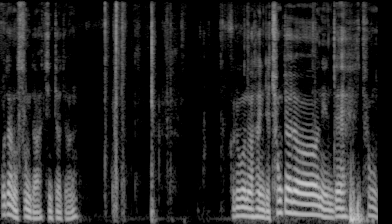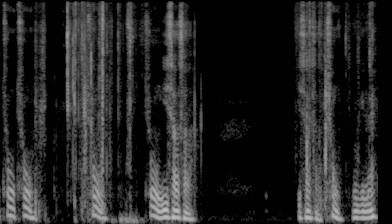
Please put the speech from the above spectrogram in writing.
꽂아 놓습니다 진짜전. 그리고 나서 이제 총자전인데 총 총 총 총 총 244 244 총 여기네.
